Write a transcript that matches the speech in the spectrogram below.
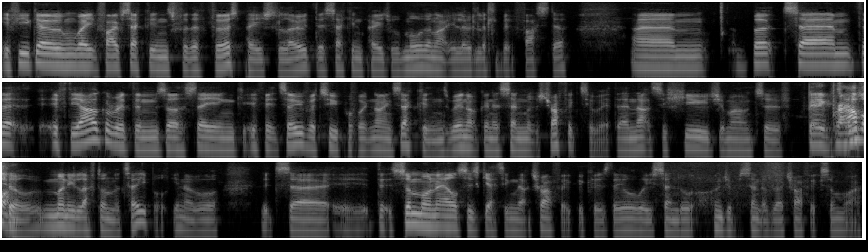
If you go and wait five seconds for the first page to load, the second page will more than likely load a little bit faster. Um, but um, the, if the algorithms are saying if it's over 2.9 seconds, we're not going to send much traffic to it, then that's a huge amount of big problem money left on the table, you know, or it's uh, it, someone else is getting that traffic because they always send 100% of their traffic somewhere.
